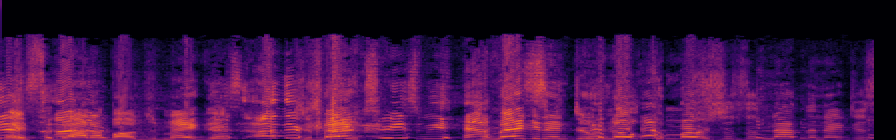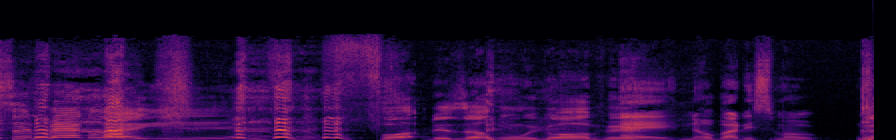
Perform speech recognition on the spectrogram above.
They forgot other- about Jamaica. There's other Jamaica, countries we have. Jamaica didn't do no commercials or nothing. They just sitting back like, yeah, we finna fuck this up when we go up here. Hey, nobody smoke. we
